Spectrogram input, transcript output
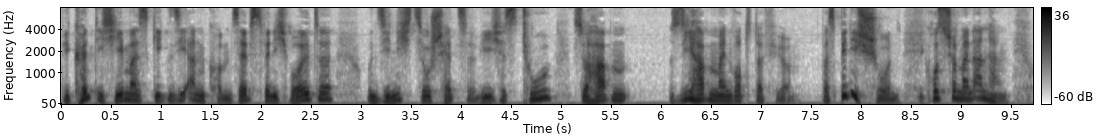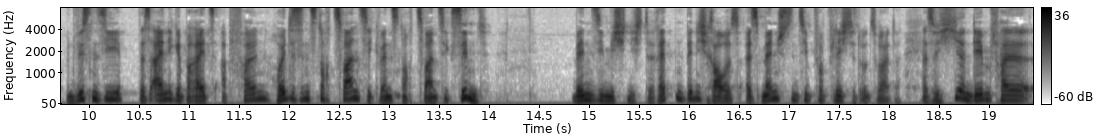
Wie könnte ich jemals gegen Sie ankommen, selbst wenn ich wollte und Sie nicht so schätze, wie ich es tue, so haben Sie haben mein Wort dafür. Was bin ich schon? Wie groß ist schon mein Anhang? Und wissen Sie, dass einige bereits abfallen? Heute sind es noch 20, wenn es noch 20 sind. Wenn Sie mich nicht retten, bin ich raus. Als Mensch sind Sie verpflichtet und so weiter. Also hier in dem Fall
